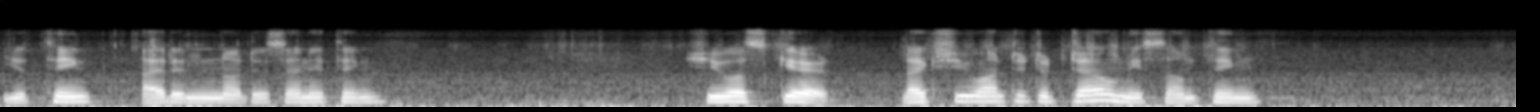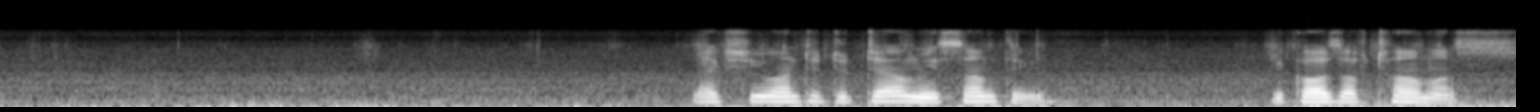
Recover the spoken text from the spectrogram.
You think I didn't notice anything? She was scared, like she wanted to tell me something. Like she wanted to tell me something because of Thomas.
